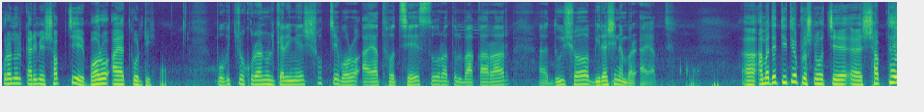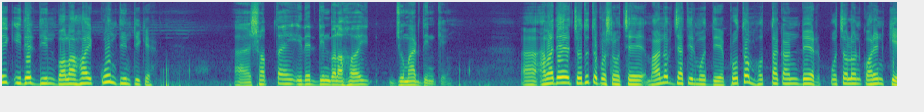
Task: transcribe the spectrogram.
কোরআনুল কারিমের সবচেয়ে বড় আয়াত কোনটি? পবিত্র কোরআনুল কারিমের সবচেয়ে বড় আয়াত হচ্ছে সুরাতুল বাকারার দুইশো বিরাশি নম্বর আয়াত। আমাদের তৃতীয় প্রশ্ন হচ্ছে সাপ্তাহিক ঈদের দিন বলা হয় কোন দিনটিকে? সপ্তাহে ঈদের দিন বলা হয় জুমার দিনকে। আমাদের চতুর্থ প্রশ্ন হচ্ছে মানব জাতির মধ্যে প্রথম হত্যাকাণ্ডের প্রচলন করেন কে?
